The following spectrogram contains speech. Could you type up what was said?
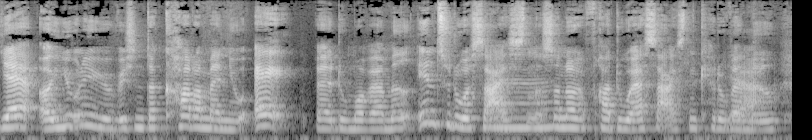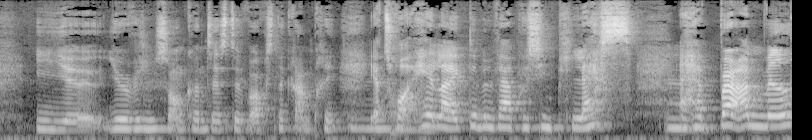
Ja, og i Junior Eurovision, der cutter man jo af, at du må være med, indtil du er 16, Mhm. og så når, fra du er 16, kan du være Ja. med i uh, Eurovision Song Contest, det voksne Grand Prix. Mhm. Jeg tror heller ikke, det vil være på sin plads Mm. at have børn med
